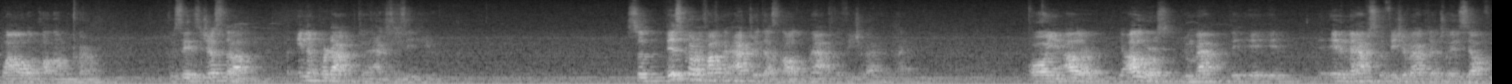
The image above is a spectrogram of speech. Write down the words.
one order polynomial kernel. We say it's just the inner product between x and z here. So this kernel function actually does not map the feature vector, right? Or in other, in other words, you map it, it, it maps the feature vector to itself,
